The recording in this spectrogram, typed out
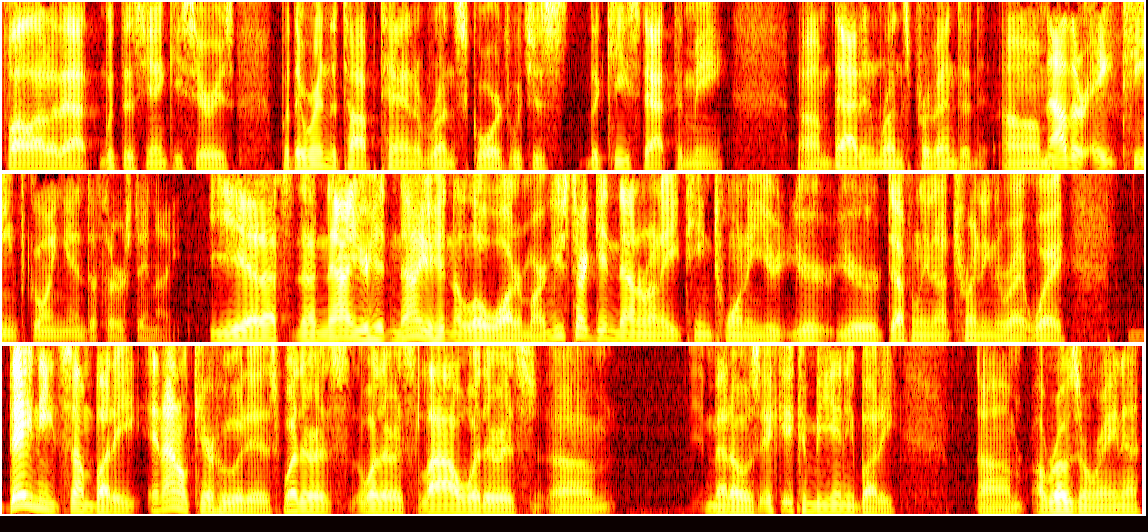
fall out of that with this Yankee series, but they were in the top 10 of runs scored, which is the key stat to me. Um, that and runs prevented. Um, Now they're 18th going into Thursday night. yeah, that's now, now you're hitting now you're hitting a low water mark. You start getting down around 18, 20, you're you're you're definitely not trending the right way. They need somebody, and I don't care who it is, whether it's whether it's Lowe, whether it's um, Meadows, it, it can be anybody, um, Arozarena.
